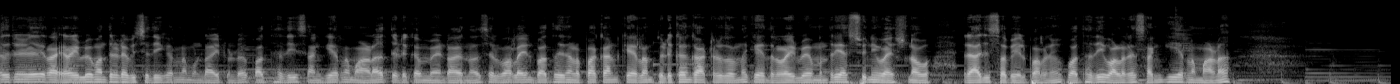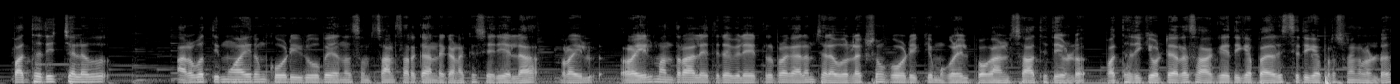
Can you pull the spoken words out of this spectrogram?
ഇതിനിടെ റെയിൽവേ മന്ത്രിയുടെ വിശദീകരണം ഉണ്ടായിട്ടുണ്ട്. പദ്ധതി സങ്കീർണമാണ് തിടുക്കം വേണ്ട എന്ന് സിൽവർ ലൈൻ പദ്ധതി നടപ്പാക്കാൻ കേരളം തിടുക്കം കാട്ടരുതെന്ന് കേന്ദ്ര റെയിൽവേ മന്ത്രി അശ്വിനി വൈഷ്ണവ് രാജ്യസഭയിൽ പറഞ്ഞു. പദ്ധതി വളരെ സങ്കീർണമാണ്. പദ്ധതി ചെലവ് അറുപത്തി മൂവായിരം കോടി രൂപയെന്ന സംസ്ഥാന സർക്കാരിന്റെ കണക്ക് ശരിയല്ല. റെയിൽ റെയിൽ മന്ത്രാലയത്തിന്റെ വിലയിരുത്തൽ പ്രകാരം ചെലവ് ഒരു ലക്ഷം കോടിക്ക് മുകളിൽ പോകാൻ സാധ്യതയുണ്ട്. പദ്ധതിക്ക് ഒട്ടേറെ സാങ്കേതിക പാരിസ്ഥിതിക പ്രശ്നങ്ങളുണ്ട്.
